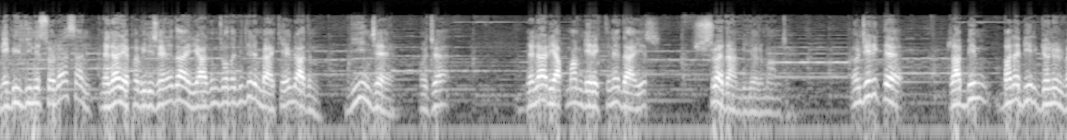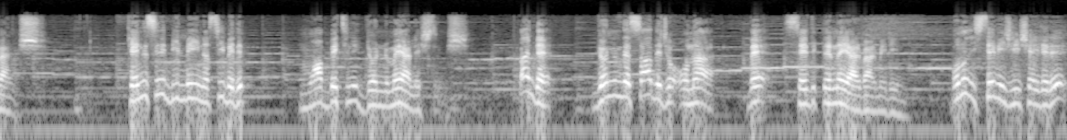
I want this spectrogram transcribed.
Ne bildiğini söylersen neler yapabileceğine dair yardımcı olabilirim belki evladım deyince hoca neler yapmam gerektiğine dair şuradan biliyorum amca. Öncelikle Rabbim bana bir gönül vermiş. Kendisini bilmeyi nasip edip muhabbetini gönlüme yerleştirmiş. Ben de gönlümde sadece ona ve sevdiklerine yer vermeliyim. Onun istemeyeceği şeyleri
